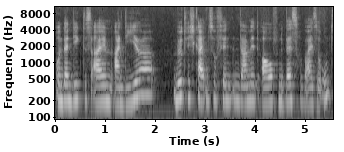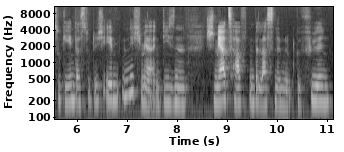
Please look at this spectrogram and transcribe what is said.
Und dann liegt es einem an dir, Möglichkeiten zu finden, damit auf eine bessere Weise umzugehen, dass du dich eben nicht mehr in diesen schmerzhaften, belastenden Gefühlen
